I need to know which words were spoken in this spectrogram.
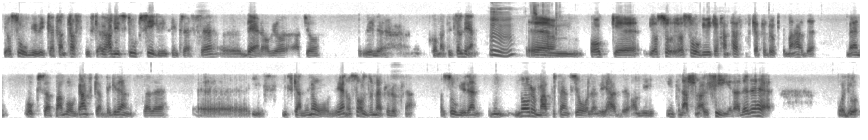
jag såg ju vilka fantastiska, jag hade ett stort seglingsintresse eh, därav jag, att jag ville komma till Seldén. Mm. Ehm, och eh, jag, så, jag såg vilka fantastiska produkter man hade. Men också att man var ganska begränsade Eh, i, i Skandinavien och sålde de här produkterna. Jag såg ju den enorma potentialen vi hade om vi internationaliserade det här. Och då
